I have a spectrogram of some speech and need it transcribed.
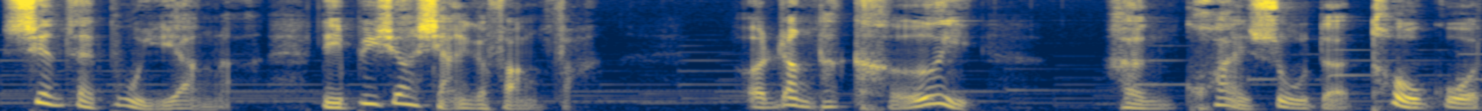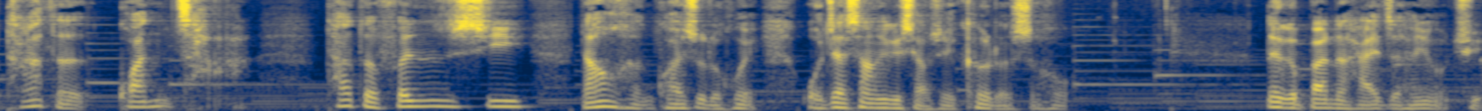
现在不一样了，你必须要想一个方法，呃，让他可以。很快速的透过他的观察、他的分析，然后很快速的会。我在上一个小学课的时候，那个班的孩子很有趣。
